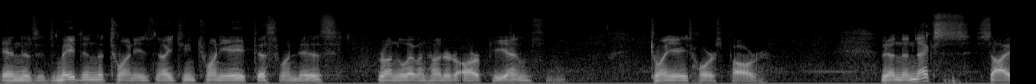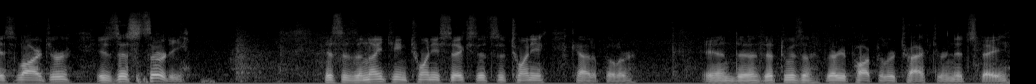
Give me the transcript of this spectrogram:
and it's made in the 20s, 1928 this one is, run 1100 RPMs, 28 horsepower. Then the next size larger is this 30. This is a 1926, it's a 20 Caterpillar. And uh, that was a very popular tractor in its day.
